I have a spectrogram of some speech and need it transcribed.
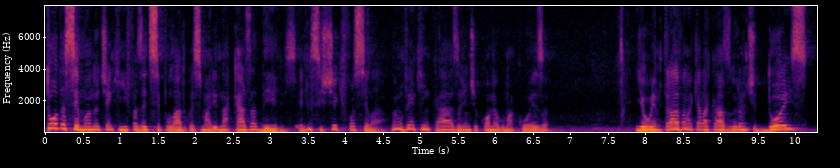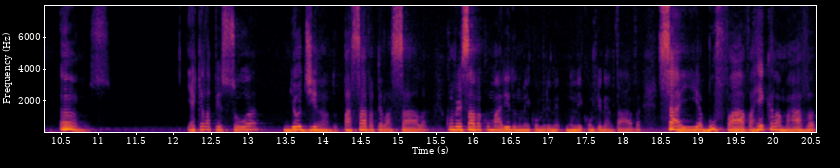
Toda semana eu tinha que ir fazer discipulado com esse marido na casa deles. Ele insistia que fosse lá. Não, vem aqui em casa, a gente come alguma coisa. E eu entrava naquela casa durante dois anos. E aquela pessoa me odiando, passava pela sala, conversava com o marido, não me cumprimentava, saía, bufava, reclamava.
